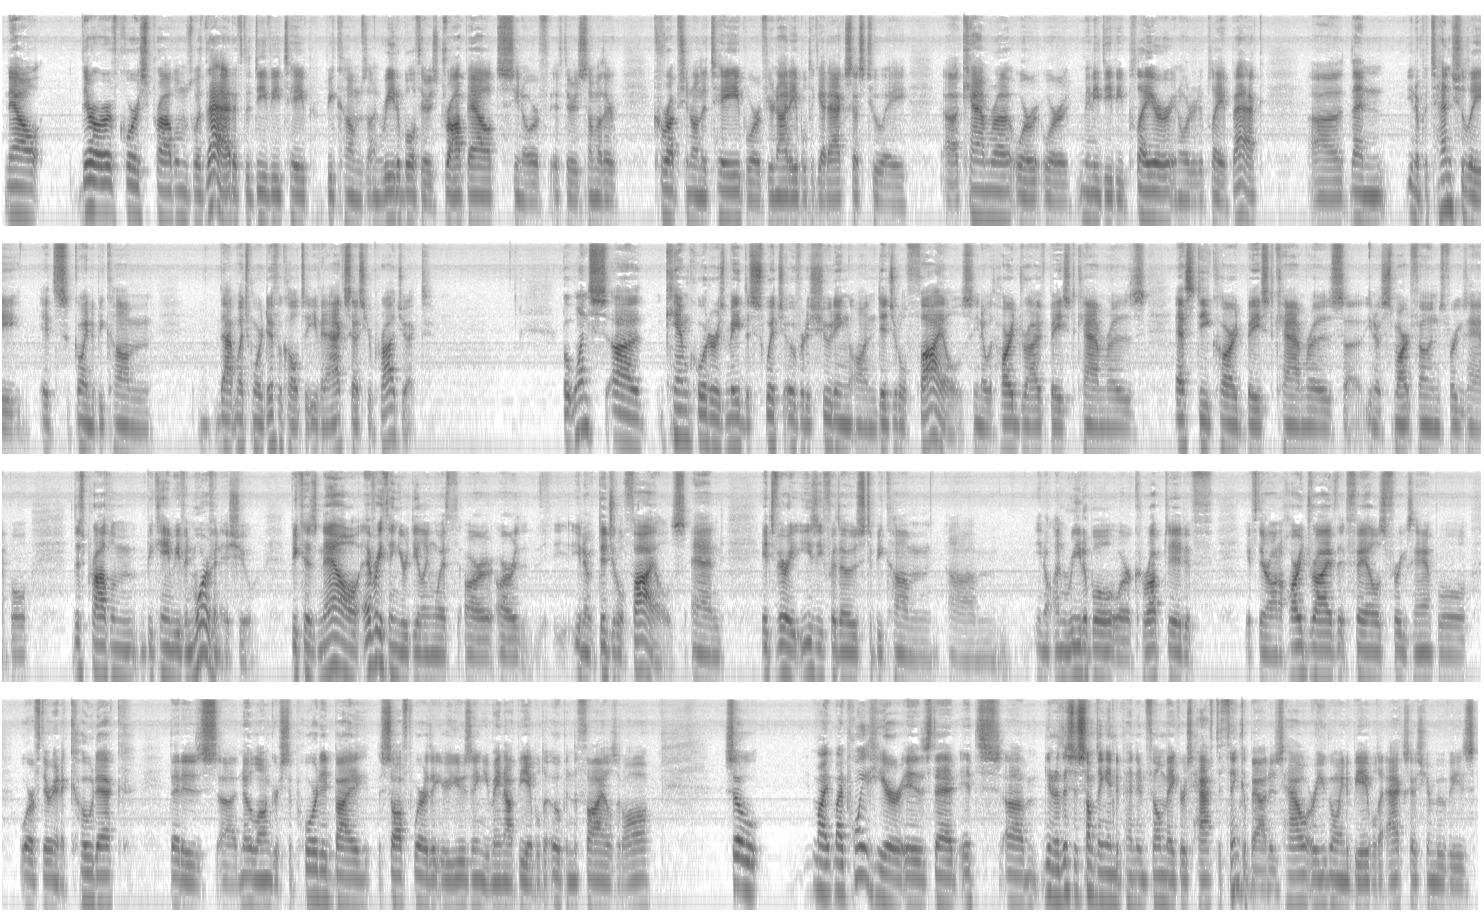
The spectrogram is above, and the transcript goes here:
Now, there are, of course, problems with that if the DV tape becomes unreadable, if there's dropouts, you know, or if, if there's some other corruption on the tape, or if you're not able to get access to a uh, camera or, or mini DV player in order to play it back, uh, then, you know, potentially it's going to become that much more difficult to even access your project. But once uh, camcorders made the switch over to shooting on digital files, you know, with hard drive based cameras, SD card based cameras, uh, you know, smartphones, for example, this problem became even more of an issue because now everything you're dealing with are, are you know, digital files, and it's very easy for those to become um, you know unreadable or corrupted if if they're on a hard drive that fails, for example, or if they're in a codec that is uh, no longer supported by the software that you're using, you may not be able to open the files at all. So my, my point here is that it's, um, you know, this is something independent filmmakers have to think about is how are you going to be able to access your movies,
